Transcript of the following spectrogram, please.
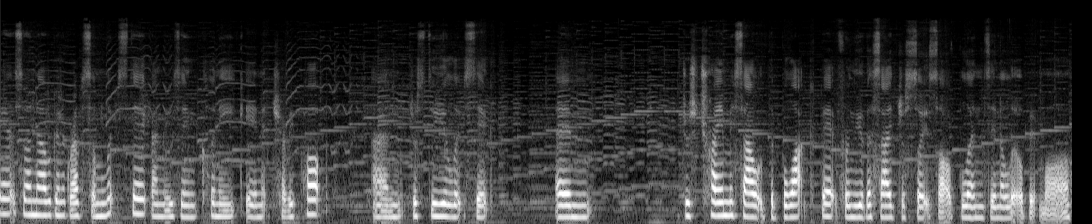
Okay, so now we're going to grab some lipstick. I'm using Clinique in Cherry Pop and just do your lipstick um, just try and miss out the black bit from the other side just so it sort of blends in a little bit more.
